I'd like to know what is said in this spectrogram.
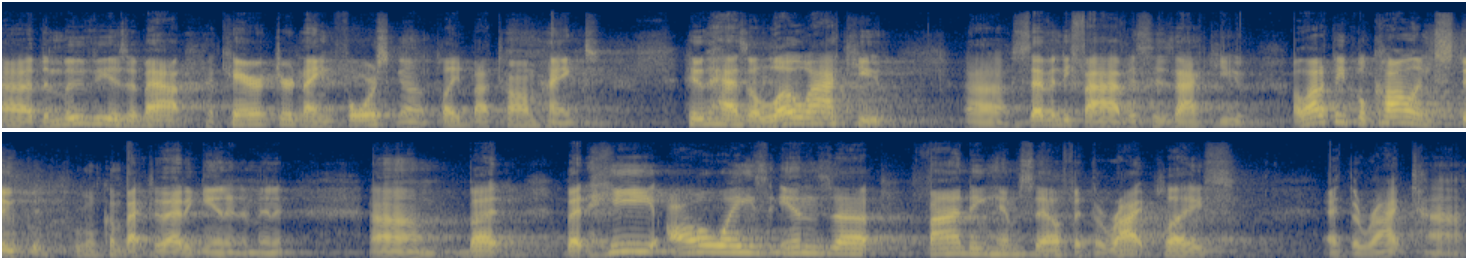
uh, the movie is about a character named Forrest Gump, played by Tom Hanks, who has a low IQ. Uh, 75 is his IQ. A lot of people call him stupid. We're going to come back to that again in a minute. Um, but, but he always ends up finding himself at the right place at the right time.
